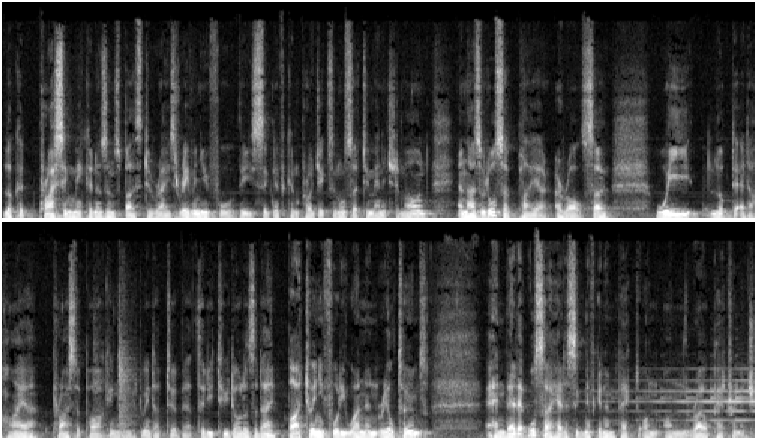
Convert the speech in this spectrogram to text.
look at pricing mechanisms both to raise revenue for these significant projects and also to manage demand, and those would also play a, a role. So we looked at a higher price of parking, and it went up to about $32 a day by 2041 in real terms, and that also had a significant impact on, on rail patronage.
